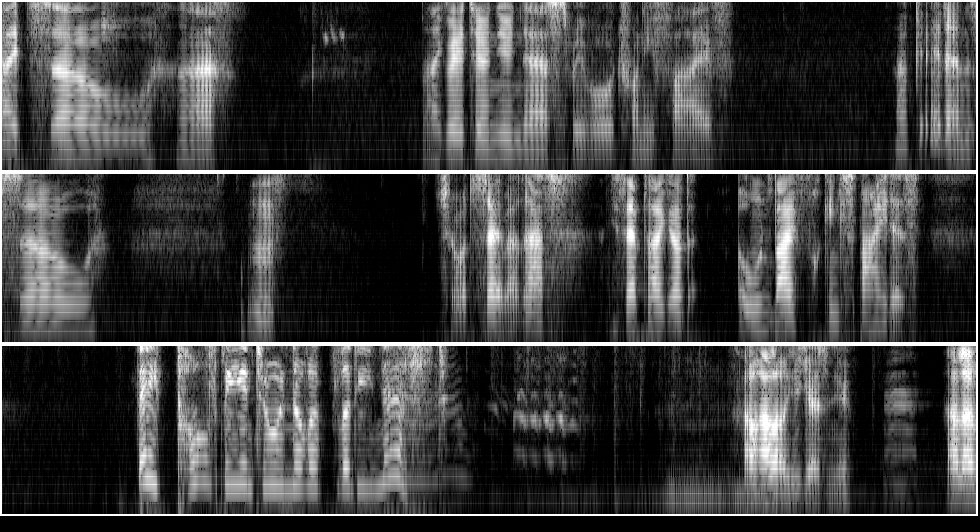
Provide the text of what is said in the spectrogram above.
Right, so... Uh, migrate to a new nest, reward 25. Okay then, so... Hmm. Sure what to say about that. Except I got owned by fucking spiders. They pulled me into another bloody nest! Oh, hello, you guys are new. Hello.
